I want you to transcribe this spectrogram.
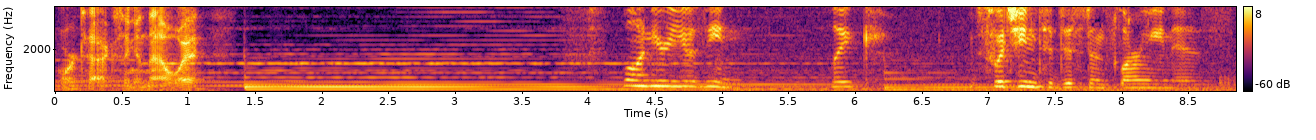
more taxing in that way. Well, and you're using, like, switching to distance learning is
